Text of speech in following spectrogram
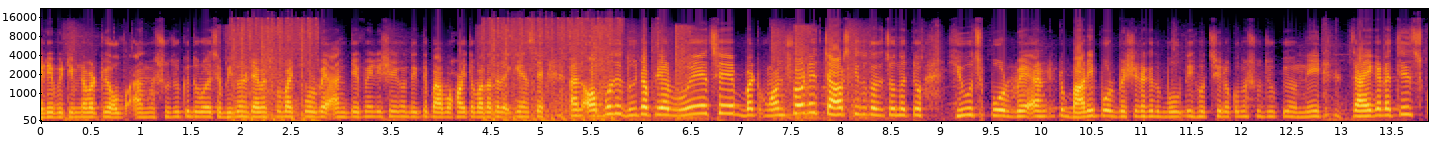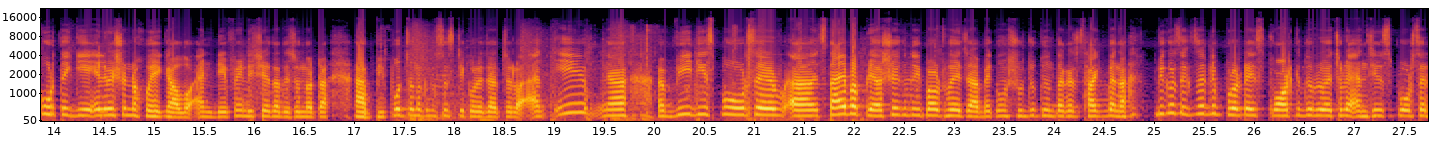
এডিবি টিম নাম্বার টুয়েলভ সুযোগ কিন্তু রয়েছে ভিতরে ড্যামেজ প্রোভাইড করবে অ্যান্ড ডেফিনেটলি সেগুলো দেখতে পাবো হয়তো বা তাদের এগেনস্টে অ্যান্ড অপোজে দুইটা প্লেয়ার রয়েছে বাট ওয়ান শটের চার্জ কিন্তু তাদের জন্য একটু হিউজ পড়বে অ্যান্ড একটু বাড়ি পড়বে, সেটা কিন্তু বলতেই হচ্ছিল, কোনো সুযোগও নেই। জায়গাটা চেঞ্জ করতে গিয়ে এলিভেশনটা হয়ে গেল অ্যান্ড ডেফিনেটলি সে তাদের জন্য একটা বিপজ্জনক কিন্তু সৃষ্টি করে যাচ্ছিল। অ্যান্ড এই বিডি স্পোর্টসের স্নাইপার প্লেয়ার সে কিন্তু ইপাউট হয়ে যাবে, কোনো সুযোগ কিন্তু তার কাছে থাকবে না বিকজ এক্স্যাক্টলি পুরোটা স্পট কিন্তু রয়েছিল এনজি স্পোর্টসের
